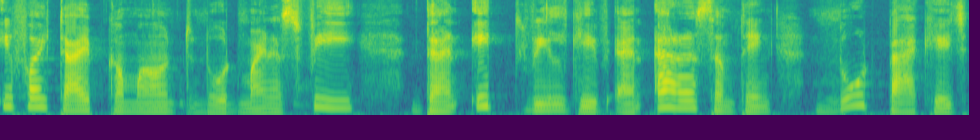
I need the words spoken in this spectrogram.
if I type command node v, then it will give an error something node package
